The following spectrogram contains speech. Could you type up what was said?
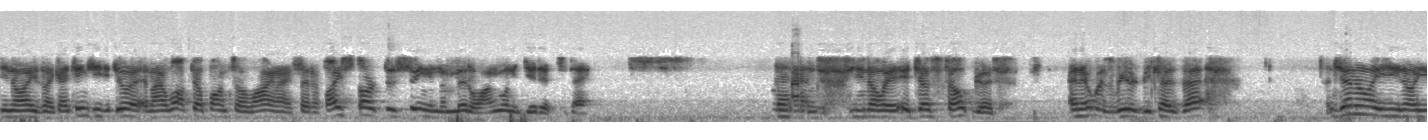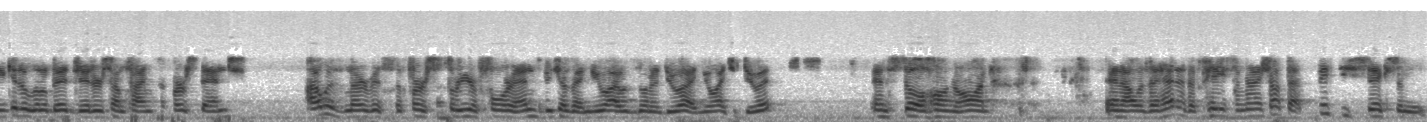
you know, he's like, "I think he could do it." And I walked up onto the line. And I said, "If I start this thing in the middle, I'm going to get it today." And you know, it, it just felt good, and it was weird because that generally, you know, you get a little bit jitter sometimes the first end. I was nervous the first three or four ends because I knew I was going to do it. I knew I could do it, and still hung on. And I was ahead of the pace, and then I shot that 56 in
